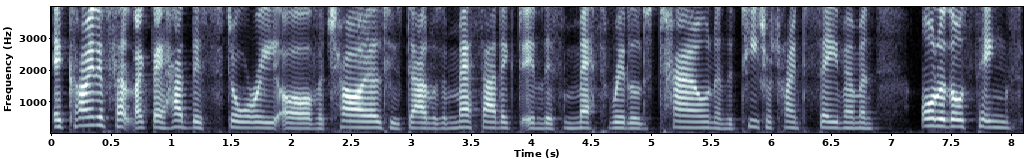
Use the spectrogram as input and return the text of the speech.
It kind of felt like they had this story of a child whose dad was a meth addict in this meth riddled town, and the teacher trying to save him, and all of those things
